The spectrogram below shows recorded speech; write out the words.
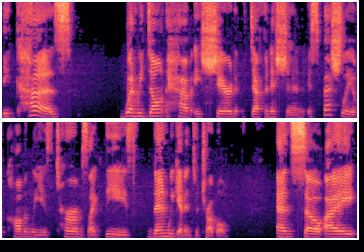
because when we don't have a shared definition, especially of commonly used terms like these, then we get into trouble. And so I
